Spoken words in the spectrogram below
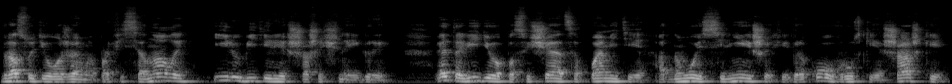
Здравствуйте, уважаемые профессионалы и любители шашечной игры. Это видео посвящается памяти одного из сильнейших игроков в русские шашки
